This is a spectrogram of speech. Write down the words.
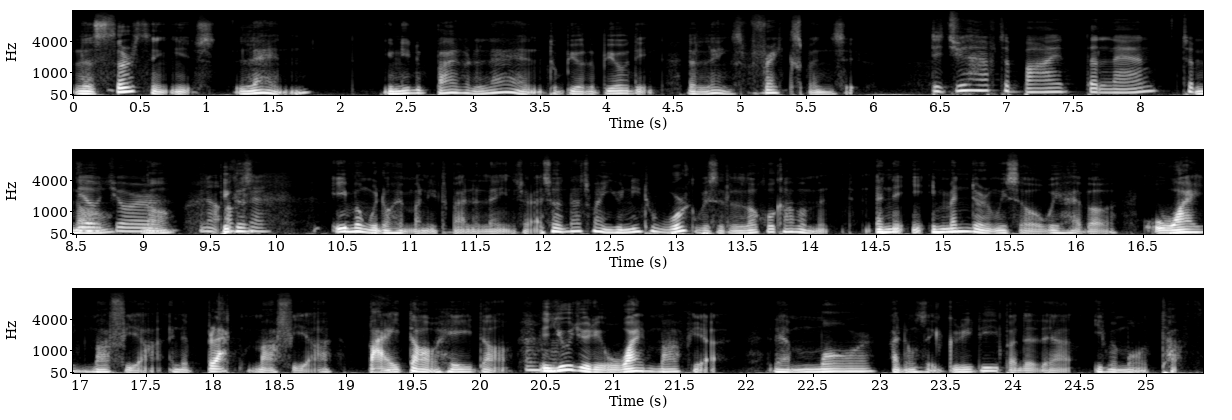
And the third thing is land You need to buy the land to build a building. The land is very expensive. Did you have to buy the land to No, build your? no, no. because okay. Even we don't have money to buy the lands, right? So that's why you need to work with the local government. And in, in Mandarin, we saw we have a white mafia and a black mafia, 白道黑道. And Uh-huh. Usually, white mafia they are more I don't say greedy, but they are even more tough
